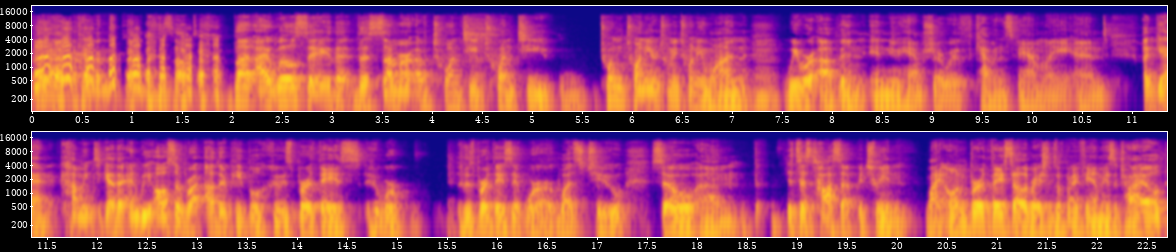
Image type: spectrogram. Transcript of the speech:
yeah, Kevin, Kevin has helped. But I will say that the summer of 2020, 2020 or 2021, mm. we were up in in New Hampshire with Kevin's family and again coming together and we also brought other people whose birthdays who were whose birthdays it were was too. So um, it's a toss up between my own birthday celebrations with my family as a child,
